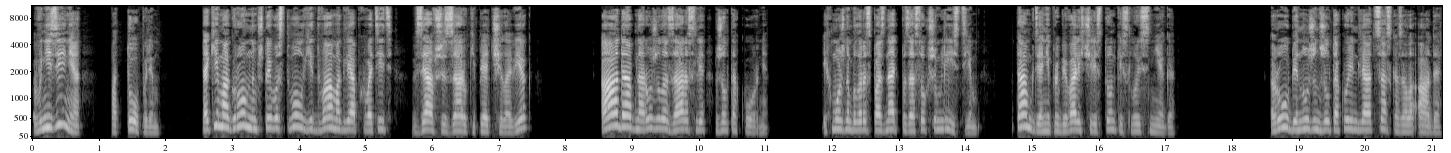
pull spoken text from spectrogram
В низине, под тополем, таким огромным, что его ствол едва могли обхватить, взявшись за руки пять человек, Ада обнаружила заросли желтокорня. Их можно было распознать по засохшим листьям, там, где они пробивались через тонкий слой снега. «Руби нужен желтокорень для отца», — сказала Ада.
